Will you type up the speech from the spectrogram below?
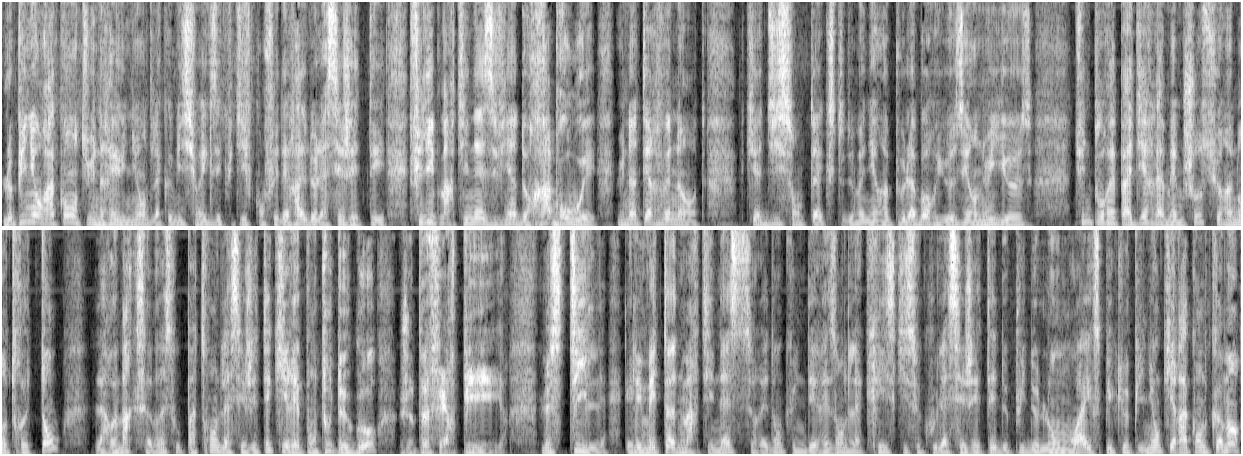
L'opinion raconte une réunion de la commission exécutive confédérale de la CGT. Philippe Martinez vient de rabrouer une intervenante qui a dit son texte de manière un peu laborieuse et ennuyeuse. Tu ne pourrais pas dire la même chose sur un autre ton? La remarque s'adresse au patron de la CGT qui répond tout de go Je peux faire pire. Le style et les méthodes Martinez seraient donc une des raisons de la crise qui secoue la CGT depuis de longs mois, explique l'opinion, qui raconte comment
